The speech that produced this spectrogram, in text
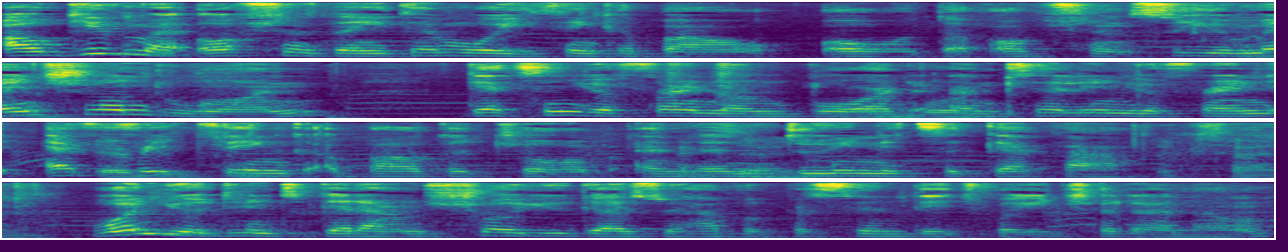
I'll give my options, then you tell me what you think about all the options. So you mentioned one, getting your friend on board, On board. and telling your friend everything, Everything. about the job, and then doing it together. Exactly. When you're doing it together, I'm sure you guys will have a percentage for each other now.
